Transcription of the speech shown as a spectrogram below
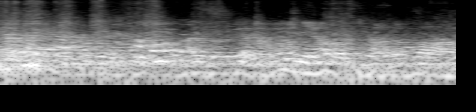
关掉后，因为你要我调的话。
